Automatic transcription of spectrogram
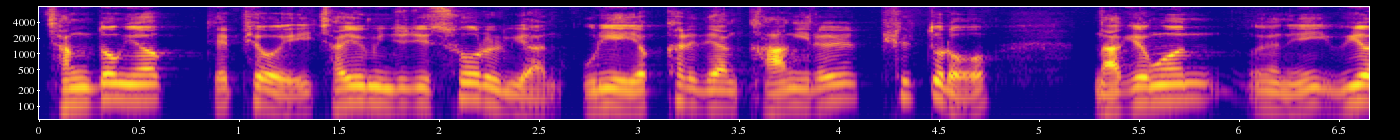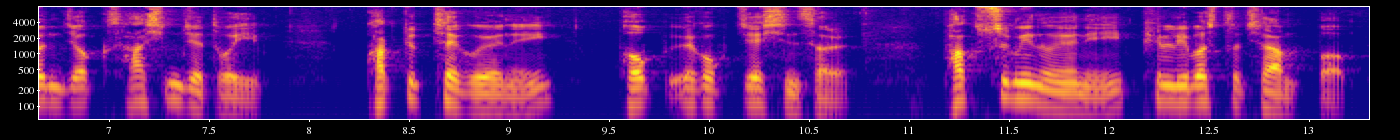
장동혁 대표의 자유민주주의 수호를 위한 우리의 역할에 대한 강의를 필두로 나경원 의원의 위헌적 사심제 도입, 곽규택 의원의 법 왜곡죄 신설, 박수민 의원의 필리버스터 제한법,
